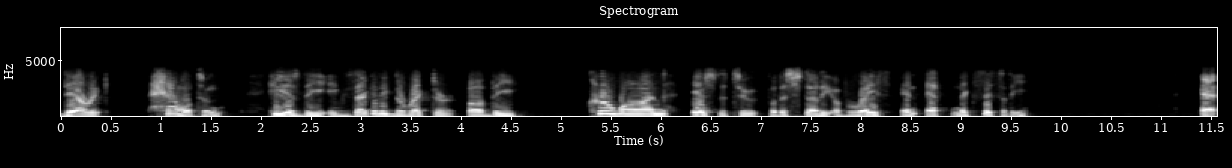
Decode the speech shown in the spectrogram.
Darrick Hamilton. He is the executive director of the Kirwan Institute for the Study of Race and Ethnicity at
